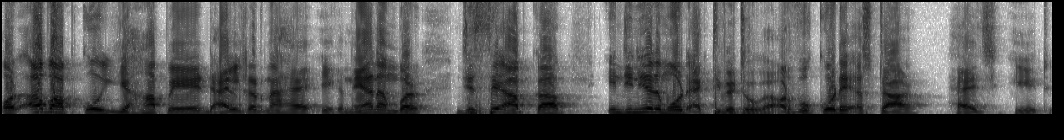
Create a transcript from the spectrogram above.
और अब आपको यहाँ पे डायल करना है एक नया नंबर जिससे आपका इंजीनियर मोड एक्टिवेट होगा। और वो कोड है star hash eight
